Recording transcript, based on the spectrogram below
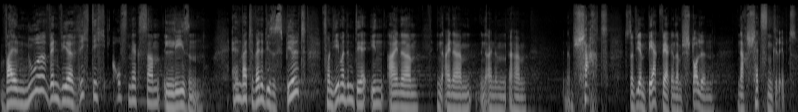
weil nur wenn wir richtig aufmerksam lesen, Ellen White verwendet dieses Bild von jemandem, der in, einer, in, einer, in einem ähm, in einem Schacht, sozusagen wie im Bergwerk, in seinem Stollen nach Schätzen gräbt.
